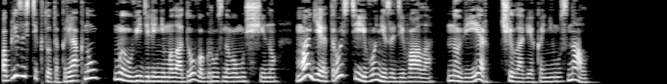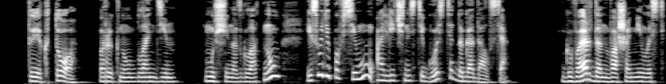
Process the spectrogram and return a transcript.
Поблизости кто-то крякнул, мы увидели немолодого грузного мужчину. Магия трости его не задевала, но Виер человека не узнал. «Ты кто?» — рыкнул блондин. Мужчина сглотнул и, судя по всему, о личности гостя догадался. «Гвердон, ваша милость,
